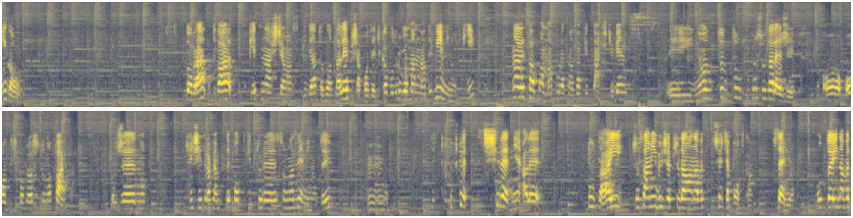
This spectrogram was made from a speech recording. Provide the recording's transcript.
i go. Dobra, 2.15 mam speeda, to była ta lepsza poteczka, bo drugą mam na 2 minutki, no ale tą mam akurat na 2.15, więc yy, no to, to po prostu zależy o, od po prostu no farta. To, że no częściej trafiam w te potki, które są na 2 minuty. Mm, troszeczkę średnie, ale tutaj czasami by się przydała nawet trzecia potka. Serio. Bo tutaj nawet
